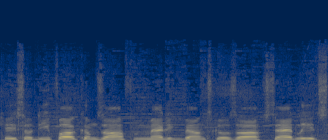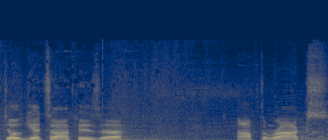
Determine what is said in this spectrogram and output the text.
Okay, so defog comes off, and magic bounce goes off. Sadly, it still gets off his uh, off the rocks.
